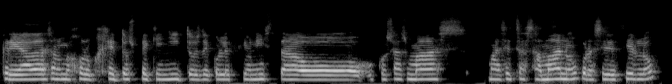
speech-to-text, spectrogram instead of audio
creadas, a lo mejor objetos pequeñitos de coleccionista o, cosas más, más hechas a mano, por así decirlo.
